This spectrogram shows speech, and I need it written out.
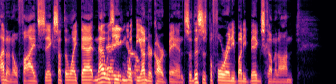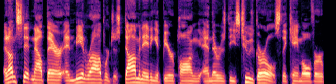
I don't know, five, six, something like that. And that was There even with the undercard band. So this is before anybody big's coming on. And I'm sitting out there, and me and Rob were just dominating at beer pong. And there was these two girls that came over,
